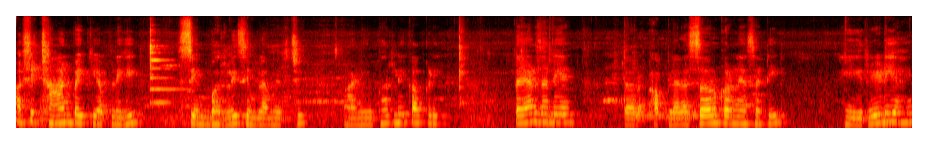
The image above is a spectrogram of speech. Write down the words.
अशी छानपैकी आपली ही सिम भरली सिमला मिरची आणि भरली काकडी तयार झाली आहे. तर आपल्याला सर्व करण्यासाठी हे रेडी आहे.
